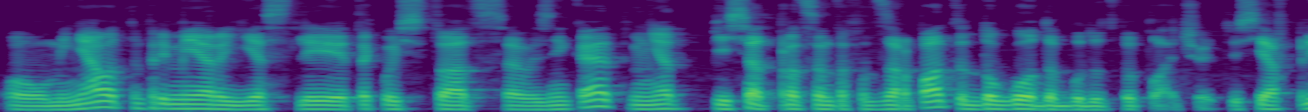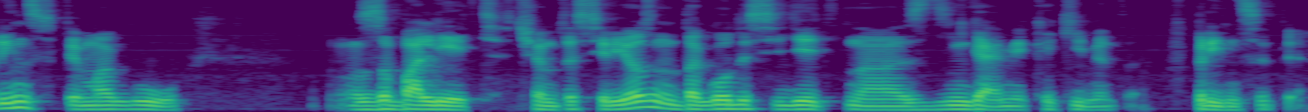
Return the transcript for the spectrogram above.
У меня вот, например, если такая ситуация возникает, у меня 50% от зарплаты до года будут выплачивать. То есть я, в принципе, могу заболеть чем-то серьезно, до года сидеть на, с деньгами какими-то, в принципе.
